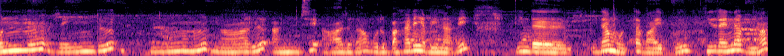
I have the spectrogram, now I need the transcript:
ஒன்று ரெண்டு மூணு நாலு அஞ்சு ஆறு தான் ஒரு பகடை அப்படின்னாவே இந்த இதான் மொத்த வாய்ப்பு. இதில் என்ன அப்படின்னா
